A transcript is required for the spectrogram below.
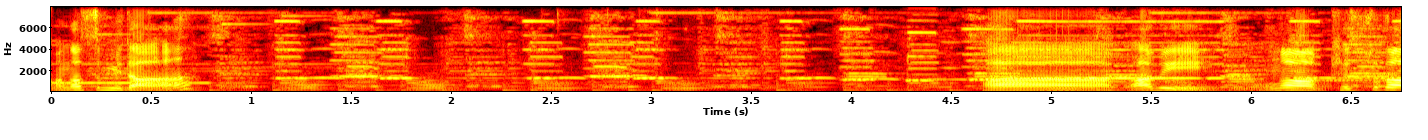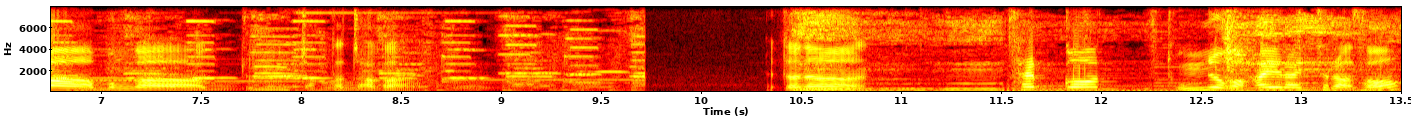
반갑습니다 아 까비 뭔가 개수가 뭔가 좀 작다 작아 일단은 살 것 동료가 하이라이트라서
